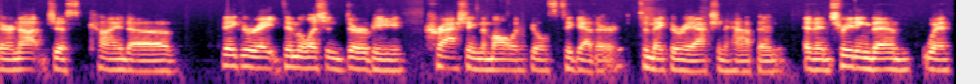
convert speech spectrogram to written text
They're not just kind of figure eight demolition derby crashing the molecules together to make the reaction happen and then treating them with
